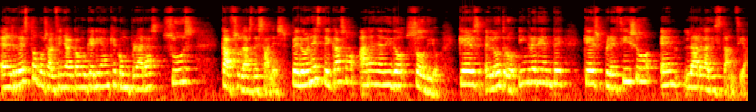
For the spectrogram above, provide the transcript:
El resto, pues al fin y al cabo querían que compraras sus cápsulas de sales. Pero en este caso han añadido sodio, que es el otro ingrediente que es preciso en larga distancia.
